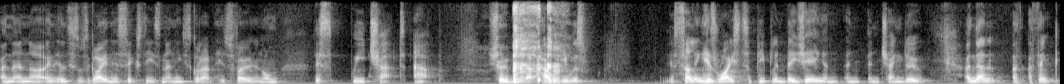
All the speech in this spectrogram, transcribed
And then uh, and this was a guy in his 60s, and then he just got out his phone and on this WeChat app showed me that how he was selling his rice to people in Beijing and, and, and Chengdu. And then I, I think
